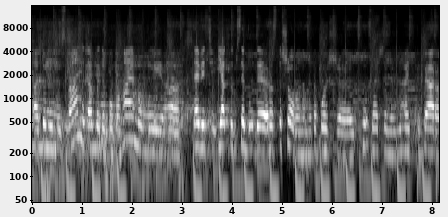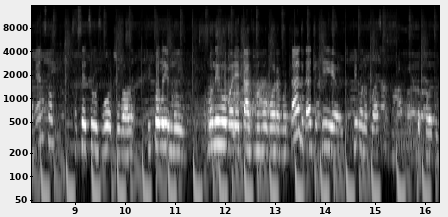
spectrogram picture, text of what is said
А тому ми з вами да, ми допомагаємо. Ми навіть як тут все буде розташовано, ми також е, з нашим німецьким піар-агентством все це узгоджували. І коли ми вони говорять так, ми говоримо так, да, тоді, тоді воно класно виходить.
